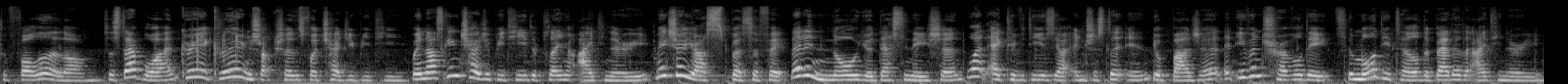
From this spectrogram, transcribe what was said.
to follow along. So step 1, create clear instructions for ChatGPT. When asking ChatGPT to plan your itinerary, make sure you are specific. Let it know your destination, what activities you are interested in, your budget, and even travel dates. The more detailed, the better the itinerary.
